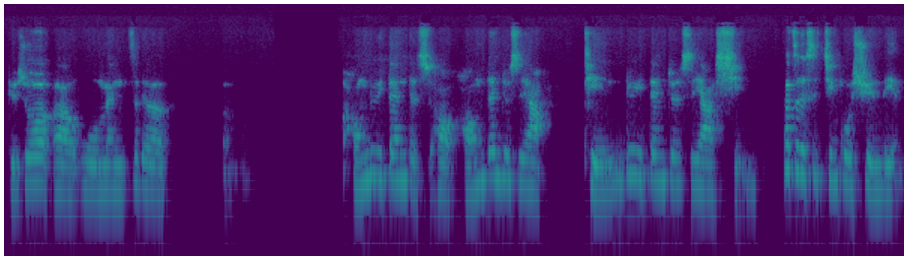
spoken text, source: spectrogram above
比如说呃，我们这个呃红绿灯的时候，红灯就是要。停绿灯就是要行，那这个是经过训练。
